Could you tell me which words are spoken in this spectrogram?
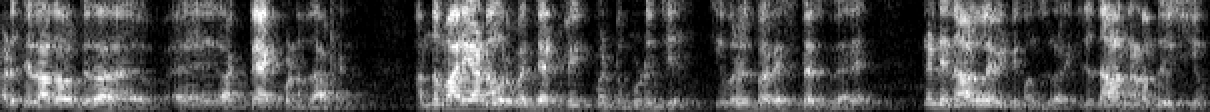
அடுத்து ஏதாவது அவருக்கு ஏதாவது ரியாக்ட் பண்ணுதா அப்படின்னு. அந்த மாதிரியான ஒரு மெத்தட் ட்ரீட்மெண்ட் முடிஞ்சு இவர் இப்போ ரெஸ்ட்டில் இருக்கிறாரு ரெண்டு நாளில் வீட்டுக்கு வந்துடுவார். இதுதான் நடந்த விஷயம்.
